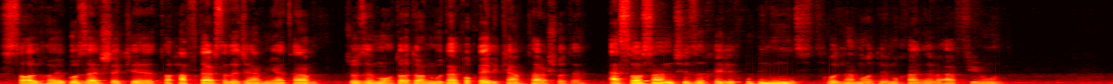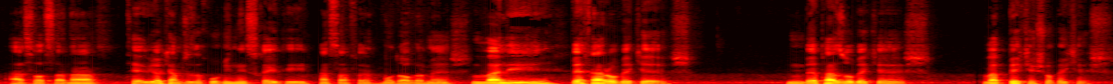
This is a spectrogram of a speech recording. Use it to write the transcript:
سالهای گذشته که تا 7 درصد جمعیت هم جزء معتادان بودن خب خیلی کمتر شده. اساسا چیز خیلی خوبی نیست. کلا ماده مخدر و افیون. اساسا هم تریاک هم چیز خوبی نیست خیلی مصرف مداومش. ولی بخر و بکش. بپز و بکش و بکش و بکش.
